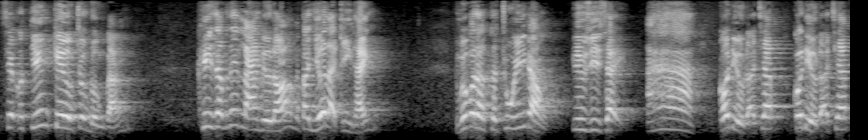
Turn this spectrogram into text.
sẽ có tiếng kêu trong đồng vắng. Khi Giăng Baptist làm điều đó, người ta nhớ lại Kinh Thánh. Mới bắt đầu ta chú ý vào điều gì dạy? À, có điều đã chép, có điều đã chép.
